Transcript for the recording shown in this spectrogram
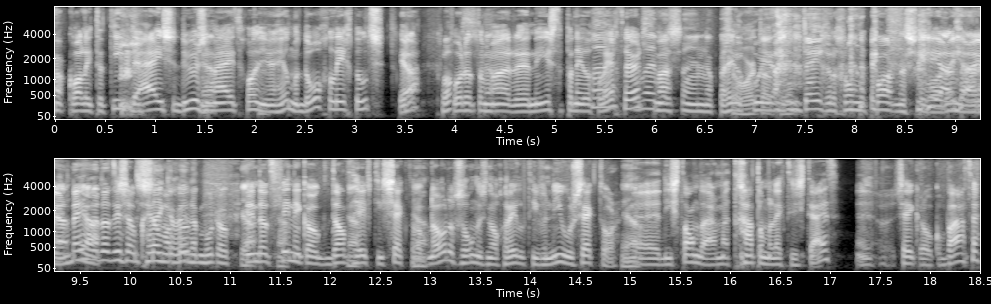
uh, kwalitatief, de eisen, duurzaamheid. Ja. Gewoon helemaal doorgelicht doets. Ja, ja klopt. Voordat er ja. maar een eerste paneel gelegd werd. Nee, maar we zijn op een hele goede, integere gronde partners geworden. ja, ja, ja, nee, maar dat is ook Zeker, helemaal goed. Dat moet ook, en dat vind ik ook, dat heeft die sector ook nodig. Zon is nog een relatief een nieuwe sector. Uh, die standaard, maar het gaat om elektriciteit. Uh, zeker ook op water.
